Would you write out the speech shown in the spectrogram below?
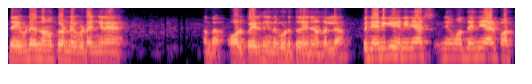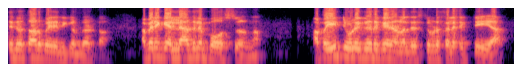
ഇവിടെ നമുക്കുണ്ട് ഇവിടെ ഇങ്ങനെ എന്താ ഓൾ പേജ് ഇങ്ങനെ കൊടുത്തു കഴിഞ്ഞുണ്ടല്ലോ പിന്നെ എനിക്ക് ഇനി ഞാൻ മൊത്തം ഞാൻ പത്ത് ആറ് പേജ് എനിക്കുണ്ട് കേട്ടോ. അപ്പൊ എനിക്ക് എല്ലാത്തിലും പോസ്റ്റ് കാണണം അപ്പൊ ഈ ടൂളിൽ കയറി കഴിഞ്ഞാൽ ജസ്റ്റ് ഇവിടെ സെലക്ട് ചെയ്യുക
